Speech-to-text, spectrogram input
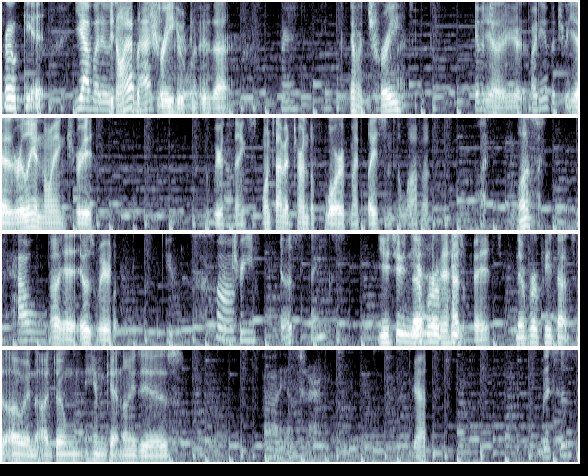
broke it. Yeah, but it was. know, I his have a tree who can do that. right? You have a it's tree? Magic. You have a Yeah, tree? yeah. Why do you have a tree? Yeah, really annoying tree. Weird Oh. things. One time it turned the floor of my place into lava. What? What? How Oh yeah, it was weird. Huh. the tree does things? You two Yeah, never I mean, repeat, it has a face. never repeat that to Owen. I don't want him getting ideas. Oh, yeah, that's fair. God. This is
